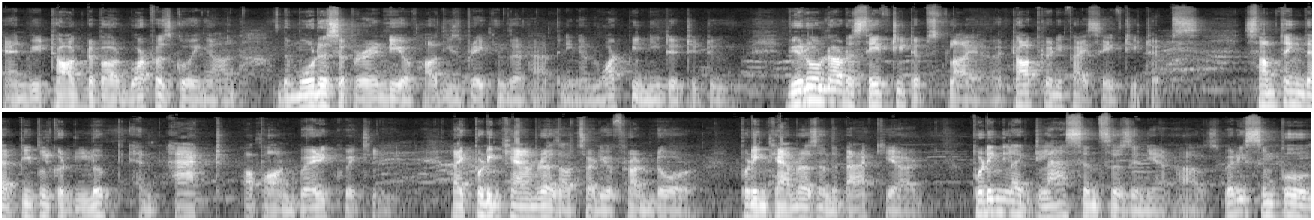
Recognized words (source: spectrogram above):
and we talked about what was going on, the modus operandi of how these break ins are happening, and what we needed to do. We rolled out a safety tips flyer, a top 25 safety tips, something that people could look and act upon very quickly, like putting cameras outside your front door, putting cameras in the backyard, putting like glass sensors in your house. Very simple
